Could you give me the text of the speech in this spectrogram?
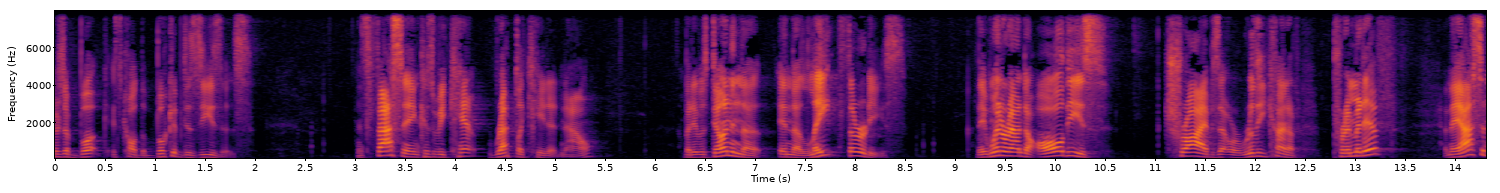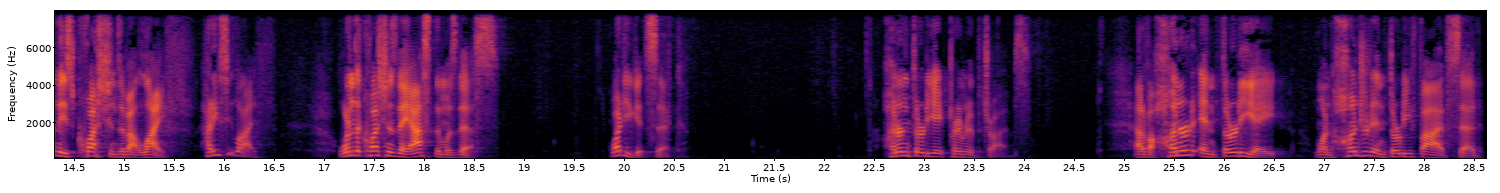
There's a book, it's called The Book of Diseases. It's fascinating because we can't replicate it now, but it was done in the, in the late 30s. They went around to all these tribes that were really kind of primitive, and they asked them these questions about life. How do you see life? One of the questions they asked them was this why do you get sick? 138 primitive tribes. Out of 138, 135 said,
